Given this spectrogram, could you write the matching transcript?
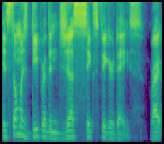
it's so much deeper than just six figure days right?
